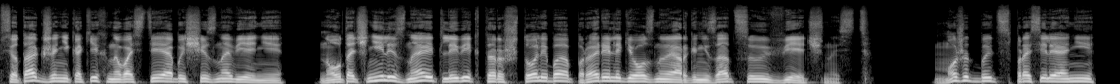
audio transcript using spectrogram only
Все так же никаких новостей об исчезновении, но уточнили, знает ли Виктор что-либо про религиозную организацию «Вечность». Может быть, спросили они,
